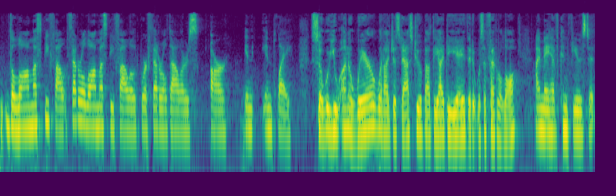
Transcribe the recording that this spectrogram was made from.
the law must be followed, federal law must be followed where federal dollars are in, in play. So were you unaware what I just asked you about the IDEA, that it was a federal law? I may have confused it.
